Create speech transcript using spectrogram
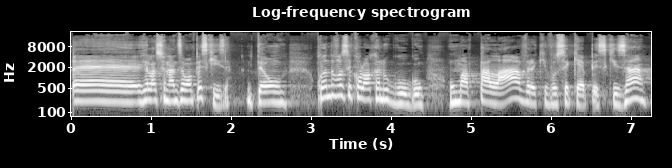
é, relacionadas a uma pesquisa. Então, quando você coloca no Google uma palavra que você quer pesquisar,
